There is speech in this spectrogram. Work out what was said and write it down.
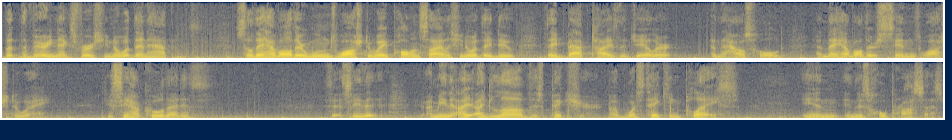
But the very next verse, you know what then happens? So they have all their wounds washed away, Paul and Silas. You know what they do? They baptize the jailer and the household, and they have all their sins washed away. You see how cool that is? See that? I mean, I, I love this picture of what's taking place in, in this whole process.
